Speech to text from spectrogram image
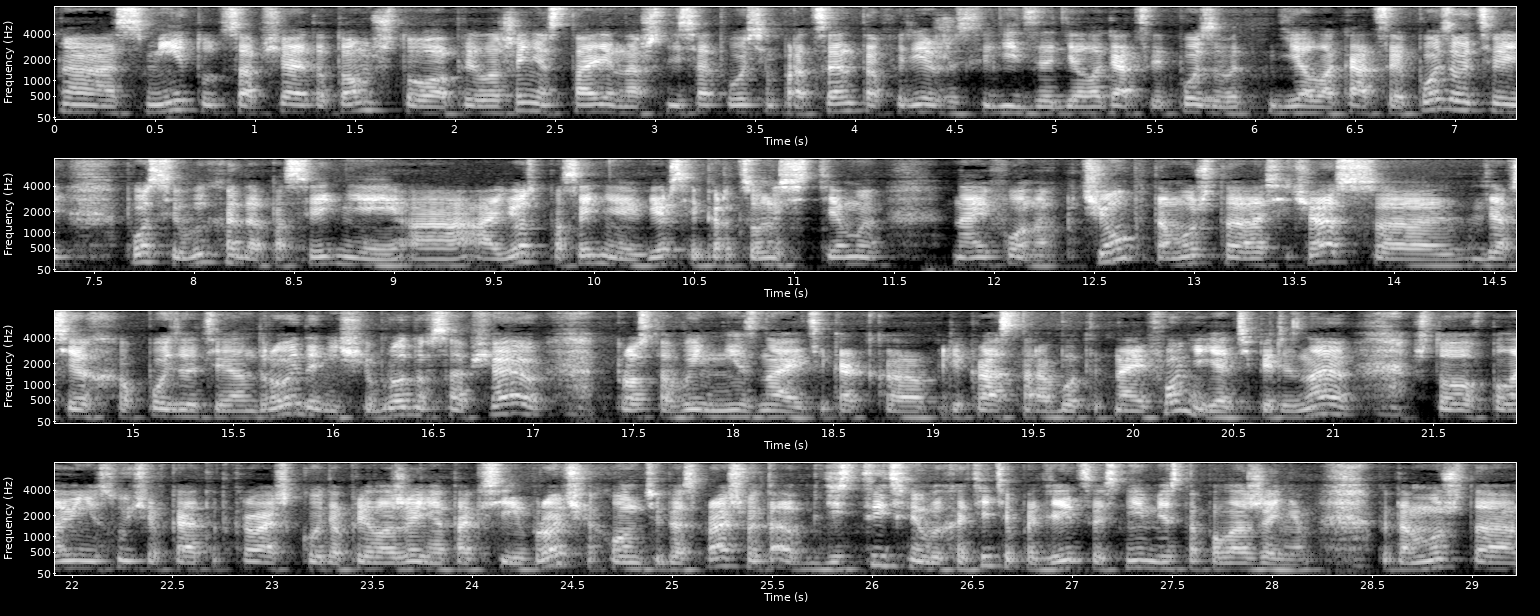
СМИ тут сообщают о том, что приложения стали на 68% реже следить за геолокацией, пользователей, геолокацией пользователей после выхода последней а, iOS, последней версии операционной системы на айфонах. Почему? Потому что сейчас а, для всех пользователей Android, нищебродов сообщаю, просто вы не знаете, как прекрасно работает на айфоне. Я теперь знаю, что в половине случаев, когда ты открываешь какое-то приложение такси и прочих, он тебя спрашивает, а действительно вы хотите поделиться с ним местоположением? Потому что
